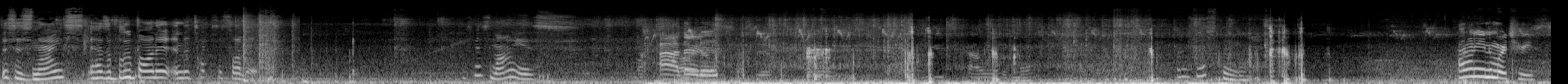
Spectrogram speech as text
This is nice. It has a blue bonnet and the Texas on it. This is nice. Ah, there it is. What is this thing? I don't need any more trees.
